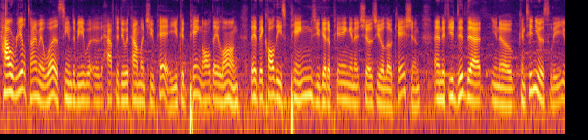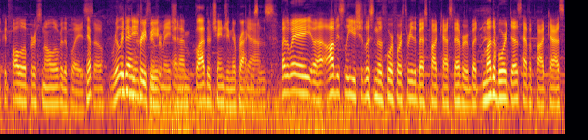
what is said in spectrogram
how real time it was seemed to be uh, have to do with how much you pay. You could ping all day long. They, they call these pings. You get a ping and it shows you a location. And if you did that, you know, continuously, you could follow a person all over the place. Yep. So really dang creepy. information. And I'm glad they're changing their practices. By the way, uh, obviously you should listen to the 443, the best podcast ever. But Motherboard does have a podcast,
